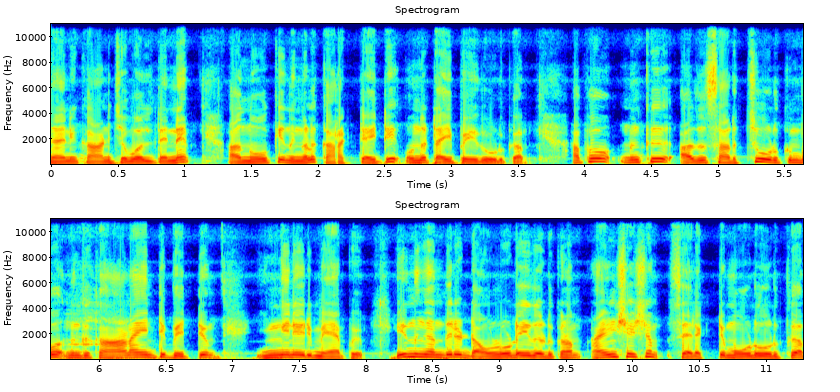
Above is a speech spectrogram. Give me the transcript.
ഞാൻ കാണിച്ച പോലെ തന്നെ അത് നോക്കി നിങ്ങൾ കറക്റ്റായിട്ട് ഒന്ന് ടൈപ്പ് ചെയ്ത് കൊടുക്കുക. അപ്പോൾ നിങ്ങൾക്ക് അത് സെർച്ച് കൊടുക്കുമ്പോൾ നിങ്ങൾക്ക് കാണാനായിട്ട് പറ്റും ഇങ്ങനെ ഒരു മാപ്പ് ഇത് നിങ്ങൾ എന്തെങ്കിലും ഡൗൺലോഡ് ചെയ്തെടുക്കണം. അതിനുശേഷം സെലക്ട് മോഡ് കൊടുക്കുക.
